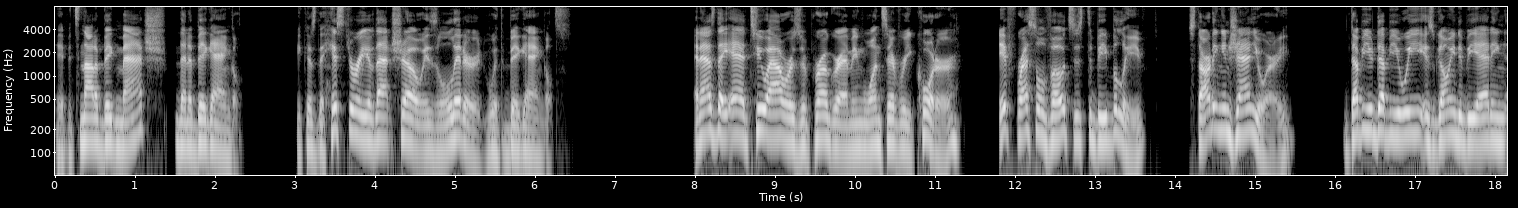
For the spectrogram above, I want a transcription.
If it's not a big match, then a big angle, because the history of that show is littered with big angles. And as they add two hours of programming once every quarter, if WrestleVotes is to be believed, starting in January, WWE is going to be adding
